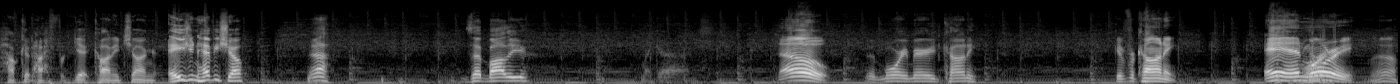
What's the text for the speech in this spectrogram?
How could I forget Connie Chung? Asian heavy show. Yeah. Does that bother you? Oh my God. No. That Maury married Connie? Good for Connie. And Maury. Maury. Yeah.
